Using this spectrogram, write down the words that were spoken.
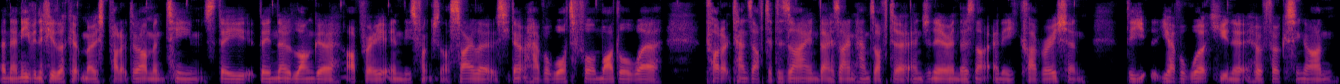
and then even if you look at most product development teams, they, they no longer operate in these functional silos. You don't have a waterfall model where product hands off to design, design hands off to engineer, and there's not any collaboration. The, you have a work unit who are focusing on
